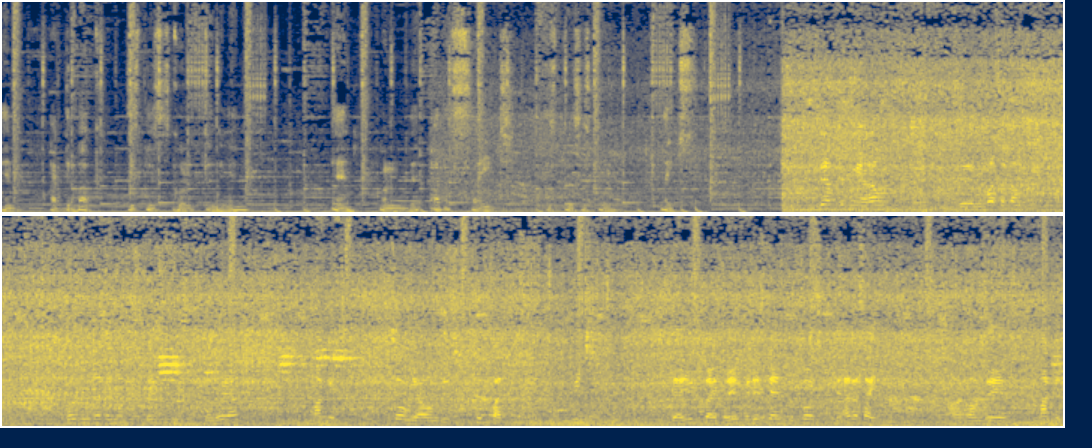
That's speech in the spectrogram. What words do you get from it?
And at the back this place is called Kengereni and on the other side this place is called Lights. Today I'm taking you around the Mombasa County. Those who doesn't know this place, this is Market. So we are on this footpath which they are used by pe- pedestrians to cross the other side uh, on the market.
